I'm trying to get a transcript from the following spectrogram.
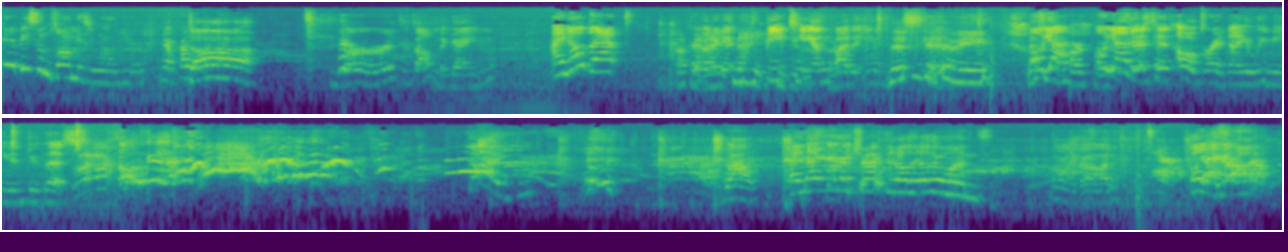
gonna be some zombies around here. No, probably. Duh! Birds, it's on the game. I know that. Okay, We're gonna you- get can do this BTN by the EMP. Oh, this is gonna be. This oh is yeah. hard Oh yeah. There's This is- oh great, now you leave me to do this. Oh God! Die. Wow. And now you're attracting all the other ones. Oh my god. Oh my god!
